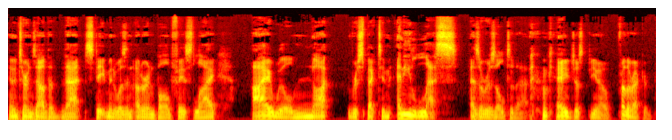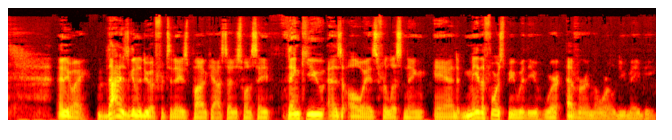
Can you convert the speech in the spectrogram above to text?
and it turns out that that statement was an utter and bald faced lie, I will not respect him any less as a result of that. Okay, just you know, for the record. Anyway, that is going to do it for today's podcast. I just want to say thank you as always for listening, and may the force be with you wherever in the world you may be.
